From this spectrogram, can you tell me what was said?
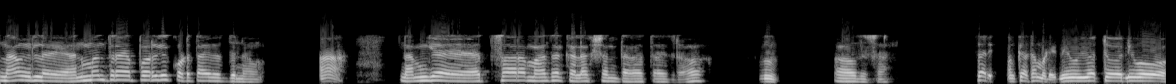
ನಾವು ಇಲ್ಲ ಹನುಮಂತರಾಯಪ್ಪ ಅವ್ರಿಗೆ ಕೊಡ್ತಾ ಇದ್ದದ್ದು ನಾವು. ಹಾ. ನಮ್ಗೆ ಹತ್ತು ಸಾವಿರ ಮಾತ್ರ ಕಲೆಕ್ಷನ್ ತಗೋತಾ ಇದ್ರು. ಹ್ಮ್. ಹೌದು ಸರ್. ಸರಿ ಒಂದು ಕೆಲಸ ಮಾಡಿ. ನೀವು ಇವತ್ತು ನೀವು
